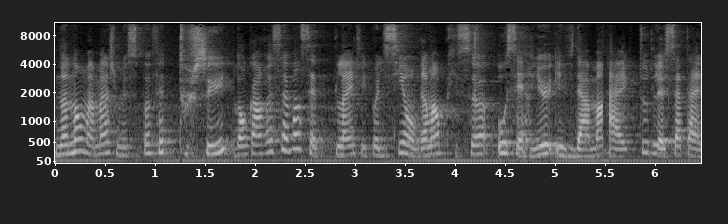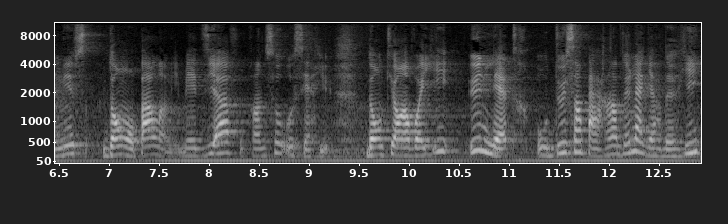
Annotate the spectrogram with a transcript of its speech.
non, non, maman, je me suis pas fait toucher. Donc, en recevant cette plainte, les policiers ont vraiment pris ça au sérieux, évidemment, avec tout le satanisme dont on parle dans les médias, faut prendre ça au sérieux. Donc, ils ont envoyé une lettre aux 200 parents de la garderie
